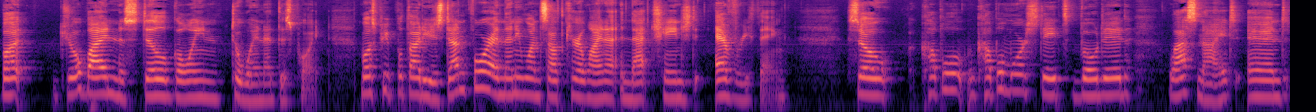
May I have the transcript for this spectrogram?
But Joe Biden is still going to win at this point. Most people thought he was done for, and then he won South Carolina, and that changed everything. So a couple, a couple more states voted last night, and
